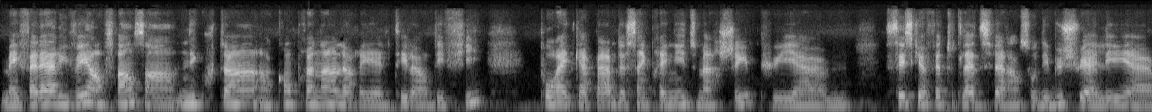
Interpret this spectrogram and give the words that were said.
Mais il fallait arriver en France en écoutant, en comprenant leur réalité, leurs défis pour être capable de s'imprégner du marché. Puis, euh, c'est ce qui a fait toute la différence. Au début, je suis allée euh,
